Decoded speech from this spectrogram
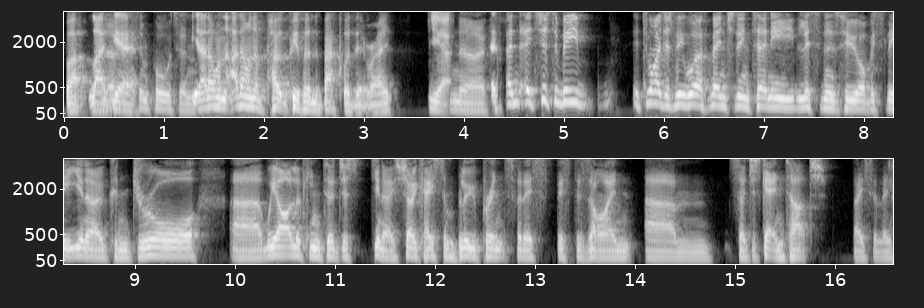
But like, no, yeah, it's important. yeah, I don't want, I don't want to poke people in the back with it, right? yeah. No, and it's just to be. It might just be worth mentioning to any listeners who obviously you know can draw. Uh, we are looking to just you know showcase some blueprints for this this design. Um, so just get in touch, basically.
